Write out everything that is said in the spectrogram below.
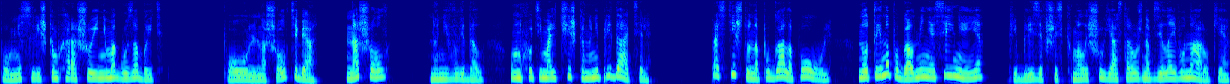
Помню слишком хорошо и не могу забыть. «Поуль нашел тебя?» «Нашел. Но не выдал. Он хоть и мальчишка, но не предатель. Прости, что напугала, Поуль, но ты напугал меня сильнее». Приблизившись к малышу, я осторожно взяла его на руки.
